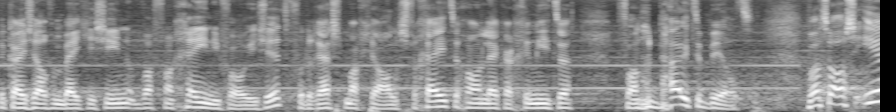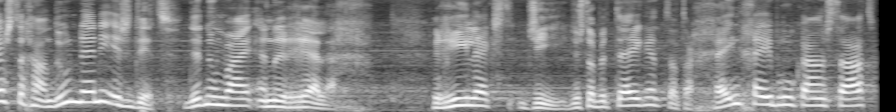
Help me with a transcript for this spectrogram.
Dan kan je zelf een beetje zien op wat voor G-niveau je zit. Voor de rest mag je alles vergeten, gewoon lekker genieten van het buitenbeeld. Wat we als eerste gaan doen, Danny, is dit. Dit noemen wij een rellig. Relaxed G. Dus dat betekent dat er geen G-broek aan staat.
